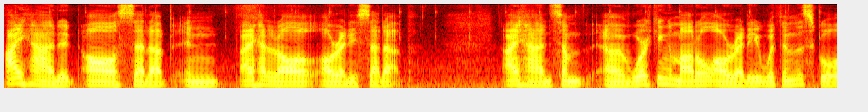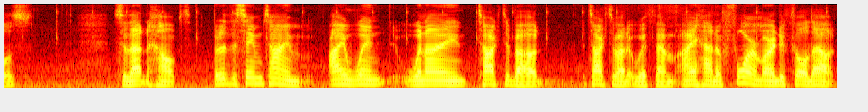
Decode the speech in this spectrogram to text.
I had it all set up and I had it all already set up. I had some uh, working model already within the schools, so that helped. But at the same time, I went when I talked about talked about it with them. I had a form already filled out.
